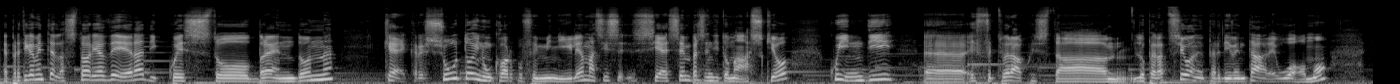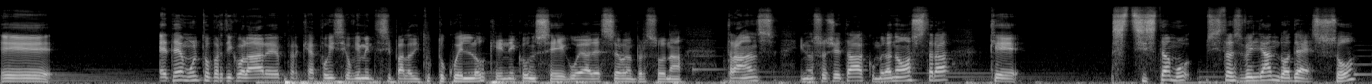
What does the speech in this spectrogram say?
È praticamente la storia vera di questo Brandon che è cresciuto in un corpo femminile ma si, si è sempre sentito maschio, quindi eh, effettuerà questa mm, l'operazione per diventare uomo e, ed è molto particolare perché poi si, ovviamente si parla di tutto quello che ne consegue ad essere una persona trans in una società come la nostra che si sta, mo- si sta svegliando adesso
